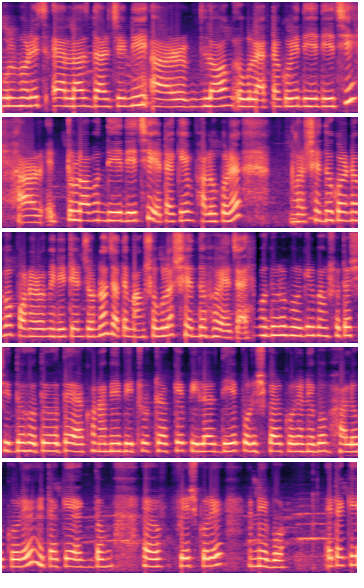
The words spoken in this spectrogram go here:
গোলমরিচ, এলাচ, দারচিনি আর লং ওগুলো একটা করে দিয়ে দিয়েছি। আর একটু লবণ দিয়ে দিয়েছি, এটাকে ভালো করে সেদ্ধ করে নেব পনেরো মিনিটের জন্য যাতে মাংসগুলো সেদ্ধ হয়ে যায়। বন্ধুরা, মুরগির মাংসটা সিদ্ধ হতে হতে এখন আমি বিটরুটটাকে পিলার দিয়ে পরিষ্কার করে নেব ভালো করে। এটাকে একদম ফ্রেশ করে নেব। এটাকে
